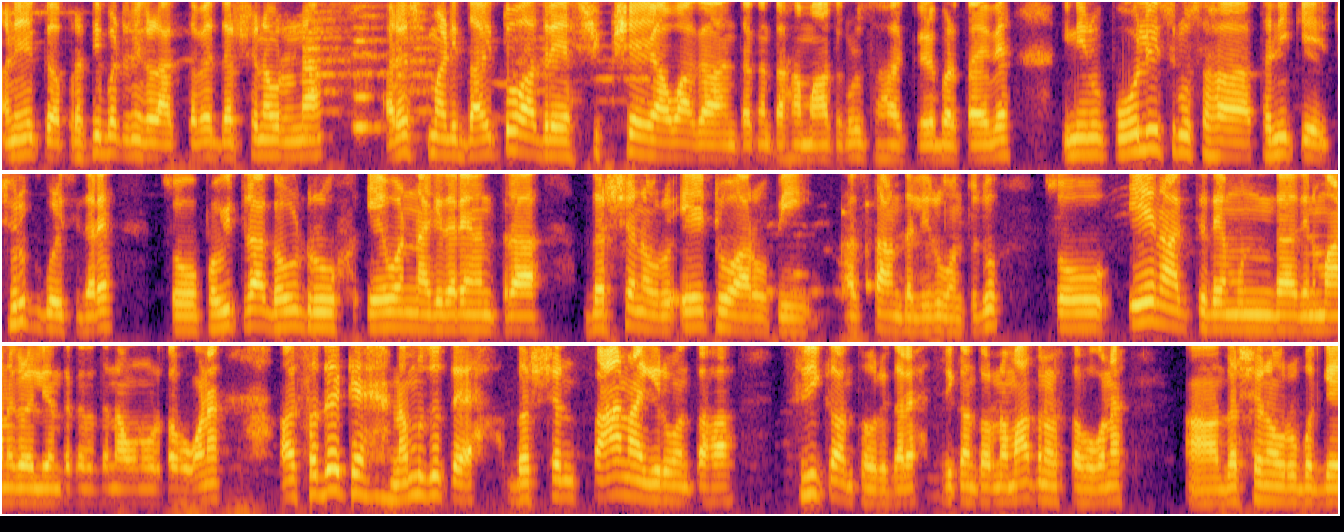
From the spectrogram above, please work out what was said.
ಅನೇಕ ಪ್ರತಿಭಟನೆಗಳಾಗ್ತವೆ. ದರ್ಶನ್ ಅವರನ್ನು ಅರೆಸ್ಟ್ ಮಾಡಿದ್ದಾಯಿತು. ಆದರೆ ಶಿಕ್ಷೆ ಯಾವಾಗ ಅಂತಕ್ಕಂತಹ ಮಾತುಗಳು ಸಹ ಕೇಳಿಬರ್ತಾ ಇವೆ. ಇನ್ನೇನು ಪೊಲೀಸರು ಸಹ ತನಿಖೆ ಚುರುಕುಗೊಳಿಸಿದ್ದಾರೆ. ಸೊ ಪವಿತ್ರ ಗೌಡ್ರು ಎ ಒನ್ ಆಗಿದ್ದಾರೆ, ನಂತರ ದರ್ಶನ್ ಅವರು ಎ ಟು ಆರೋಪಿ ಸ್ಥಾನದಲ್ಲಿ ಇರುವಂಥದ್ದು ಸೊ ಏನಾಗ್ತಿದೆ ಮುಂದ ದಿನಮಾನಗಳಲ್ಲಿ ಅಂತಕ್ಕಂಥದ್ದು ನಾವು ನೋಡ್ತಾ ಹೋಗೋಣ. ಸದ್ಯಕ್ಕೆ ನಮ್ಮ ಜೊತೆ ದರ್ಶನ್ ಫ್ಯಾನ್ ಆಗಿರುವಂತಹ ಶ್ರೀಕಾಂತ್ ಅವರು ಇದ್ದಾರೆ ಶ್ರೀಕಾಂತ್ ಅವ್ರನ್ನ ಮಾತನಾಡಿಸ್ತಾ ಹೋಗೋಣ. ದರ್ಶನ್ ಅವ್ರ ಬಗ್ಗೆ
